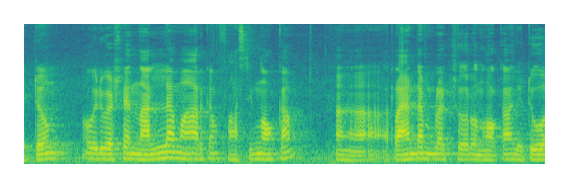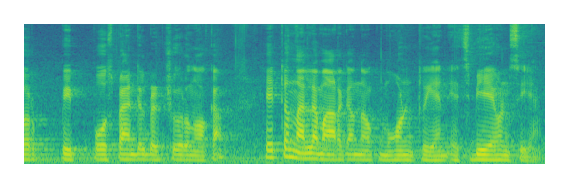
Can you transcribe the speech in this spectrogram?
ഏറ്റവും ഒരു പക്ഷേ നല്ല മാർഗം ഫാസ്റ്റിംഗ് നോക്കാം. റാൻഡം ബ്ലഡ് ഷുഗർ നോക്കാം ലിറ്റുവർ P post prandial blood sugar നോക്കാം. ഏറ്റവും നല്ല മാർഗം നമുക്ക് മോണിറ്റർ ചെയ്യാൻ H B A one C ആണ്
